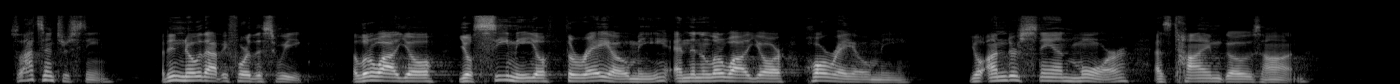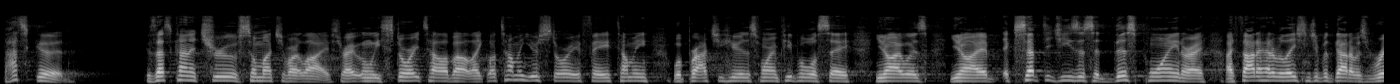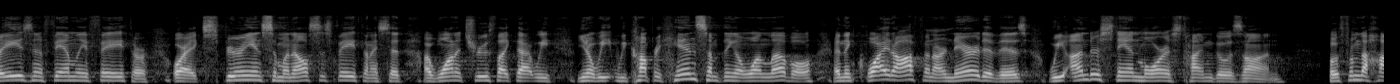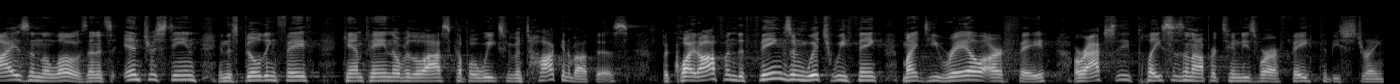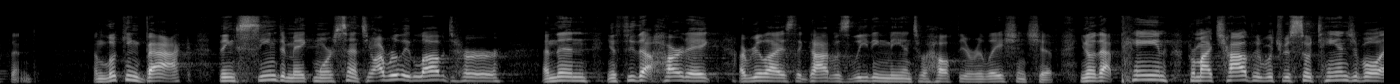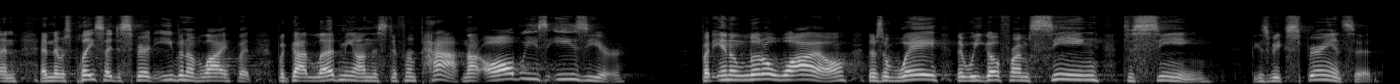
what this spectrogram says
So that's interesting. I didn't know that before this week. A little while you'll, you'll see me, you'll thoreo me, and then a little while you'll horeo me. You'll understand more as time goes on. That's good. Because that's kind of true of so much of our lives, right? When we story tell about, like, well, tell me your story of faith. Tell me what brought you here this morning. People will say, you know, I was, you know, I accepted Jesus at this point, or I, I thought I had a relationship with God. I was raised in a family of faith, or, or I experienced someone else's faith, and I said, I want a truth like that. We, you know, we, we comprehend something at one level, and then quite often our narrative is we understand more as time goes on both from the highs and the lows. And it's interesting in this building faith campaign over the last couple of weeks, we've been talking about this. But quite often, the things in which we think might derail our faith are actually places and opportunities for our faith to be strengthened. And looking back, things seem to make more sense. You know, I really loved her and then, you know, through that heartache, I realized that God was leading me into a healthier relationship. You know, that pain from my childhood, which was so tangible, and, and there was place I despaired even of life, but, but God led me on this different path. Not always easier, but in a little while, there's a way that we go from seeing to seeing because we experience it.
